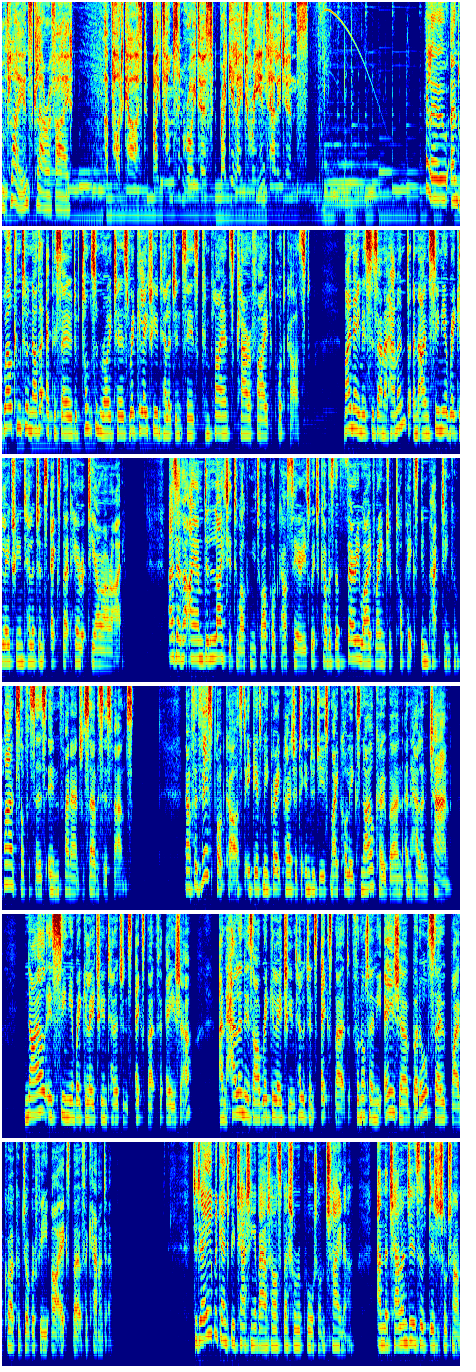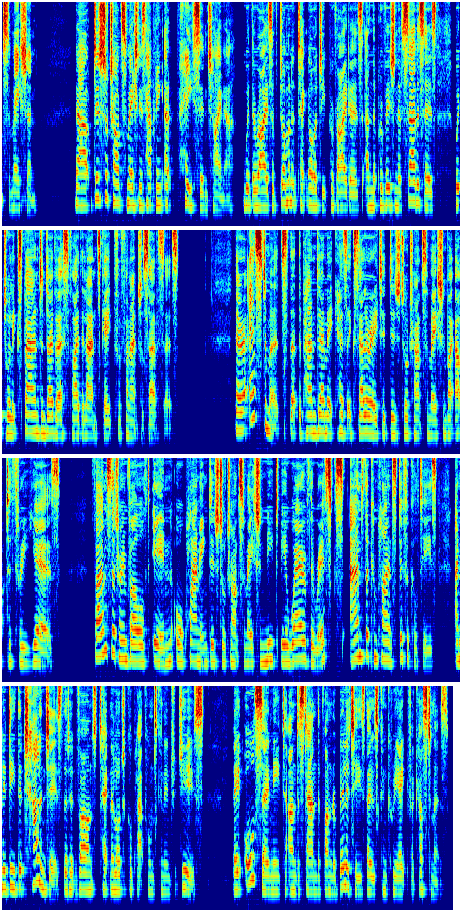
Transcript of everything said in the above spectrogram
Compliance Clarified, a podcast by Thomson Reuters Regulatory Intelligence. Hello, and welcome to another episode of Thomson Reuters Regulatory Intelligence's Compliance Clarified podcast. My name is Susanna Hammond, and I'm Senior Regulatory Intelligence Expert here at TRRI. As ever, I am delighted to welcome you to our podcast series, which covers the very wide range of topics impacting compliance officers in financial services firms. Now, for this podcast, it gives me great pleasure to introduce my colleagues Niall Coburn and Helen Chan. Niall is Senior Regulatory Intelligence Expert for Asia, and Helen is our Regulatory Intelligence Expert for not only Asia, but also, by a quirk of geography, our expert for Canada. Today we're going to be chatting about our special report on China and the challenges of digital transformation. Now, digital transformation is happening at pace in China with the rise of dominant technology providers and the provision of services which will expand and diversify the landscape for financial services. There are estimates that the pandemic has accelerated digital transformation by up to three years. Firms that are involved in or planning digital transformation need to be aware of the risks and the compliance difficulties and indeed the challenges that advanced technological platforms can introduce. They also need to understand the vulnerabilities those can create for customers.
